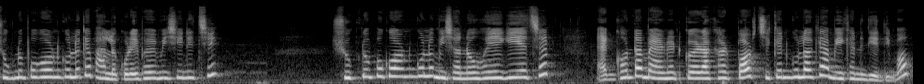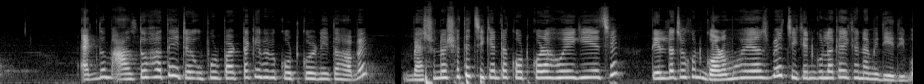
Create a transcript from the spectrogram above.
শুকনো উপকরণগুলোকে ভালো করে এইভাবে মিশিয়ে নিচ্ছি। শুকনো উপকরণগুলো মিশানো হয়ে গিয়েছে। এক ঘণ্টা ম্যারিনেট করে রাখার পর চিকেনগুলোকে আমি এখানে দিয়ে দিব। একদম আলতো হাতে এটা উপর পাটটাকে এভাবে কোট করে নিতে হবে। বেসনের সাথে চিকেনটা কোট করা হয়ে গিয়েছে। তেলটা যখন গরম হয়ে আসবে, চিকেনগুলোকে এখানে আমি দিয়ে দিব।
